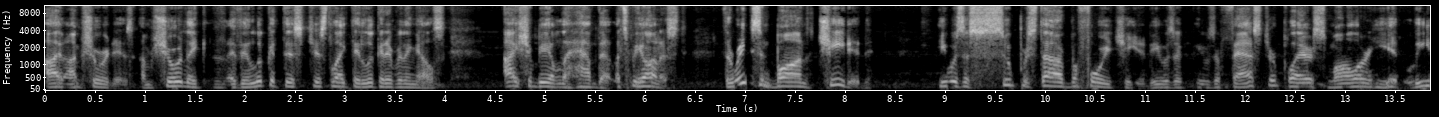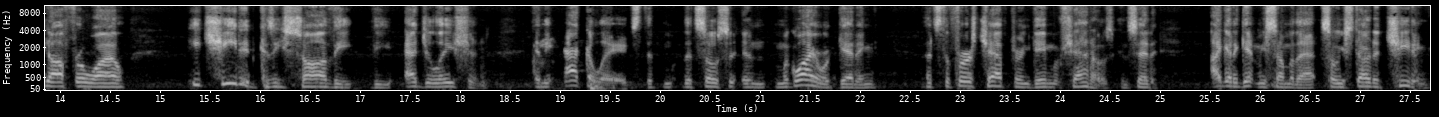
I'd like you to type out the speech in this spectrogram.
I, am sure it is. I'm sure they they look at this just like they look at everything else. I should be able to have that. Let's be honest. The reason Bond cheated, he was a superstar before he cheated. He was a he was a faster player, smaller. He hit lead off for a while. He cheated because he saw the the adulation and the accolades that that Sosa and McGwire were getting. That's the first chapter in Game of Shadows, and said, "I got to get me some of that." So he started cheating.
